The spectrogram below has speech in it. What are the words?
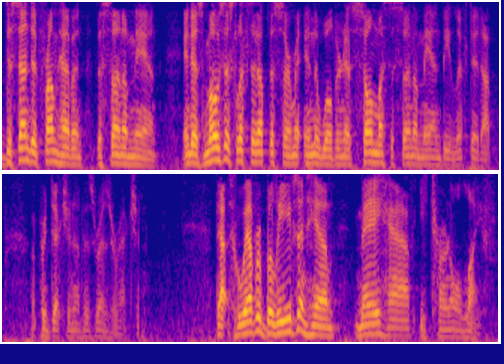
descended from heaven, the Son of Man. And as Moses lifted up the serpent in the wilderness, so must the Son of Man be lifted up, a prediction of his resurrection. That whoever believes in him may have eternal life.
